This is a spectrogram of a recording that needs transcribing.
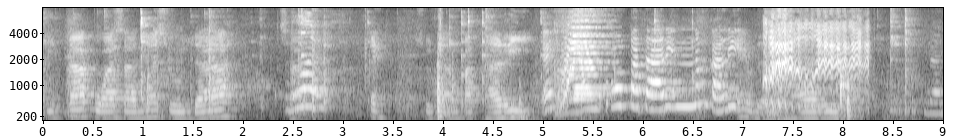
Kita puasanya sudah eh sudah empat hari. Eh, kok empat hari enam kali? Eh udah enam hari. Dan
